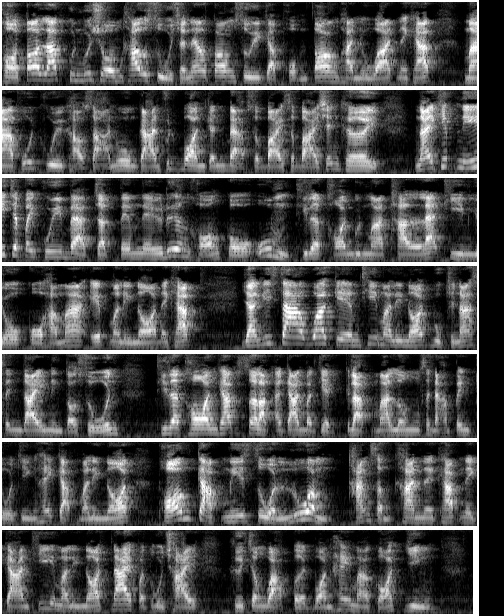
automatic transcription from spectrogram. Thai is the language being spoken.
ขอต้อนรับคุณผู้ชมเข้าสู่ช anel ต้องซุยกับผมต้องพานุวัฒน์นะครับ มาพูดคุยข่าวสารวงการฟุตบอลกันแบบสบายๆเช่นเคย ในคลิปนี้จะไปคุยแบบจัดเต็มในเรื่องของโกอุ้มธีรทรบุญมาทัน และทีมโยโกฮาม่าเอฟมารินอสนะครับ อย่างที่ทราบว่าเกมที่มารินอสบุกชนะเซนได1ต่อ0 ธีรทรครับสลัดอาการบาดเจ็บกลับมาลงสนามเป็นตัวจริงให้กับมารินอสพร้อมกับมีส่วนร่วมครั้งสำคัญนะครับในการที่มารินอสได้ประตูชัย คือจังหวะเปิดบอลให้มากอสยิง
